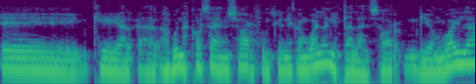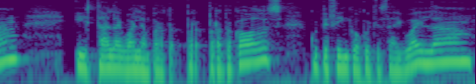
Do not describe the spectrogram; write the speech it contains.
eh, que algunas cosas en SOAR funcione con Wayland. Instala el SOAR-Wayland instala Wayland Protocols, Qt5, Qt6 Wayland,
